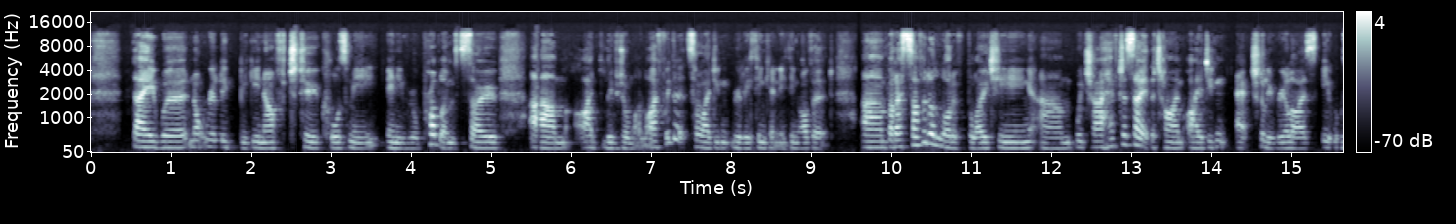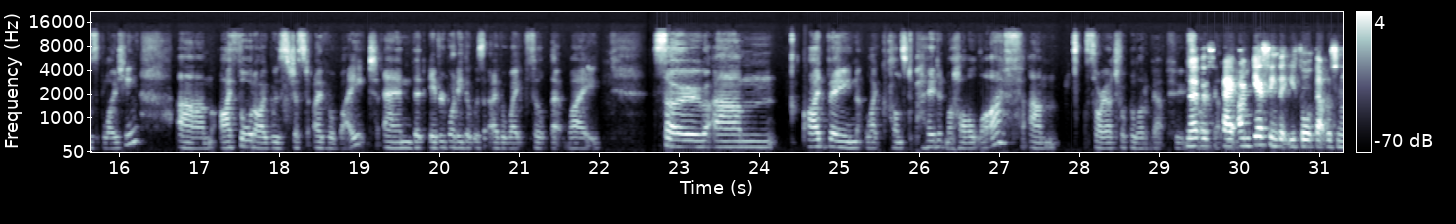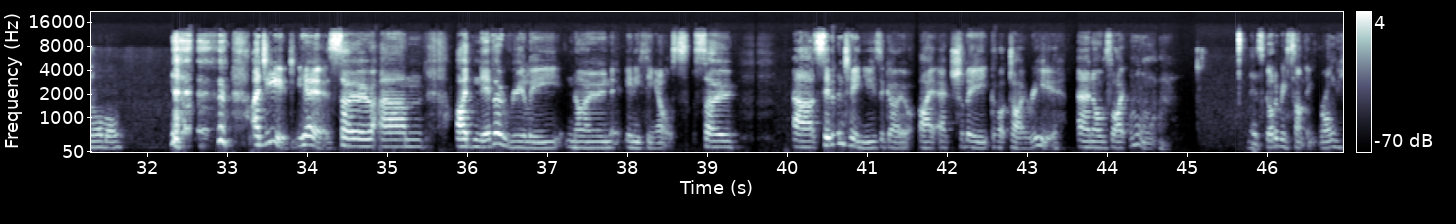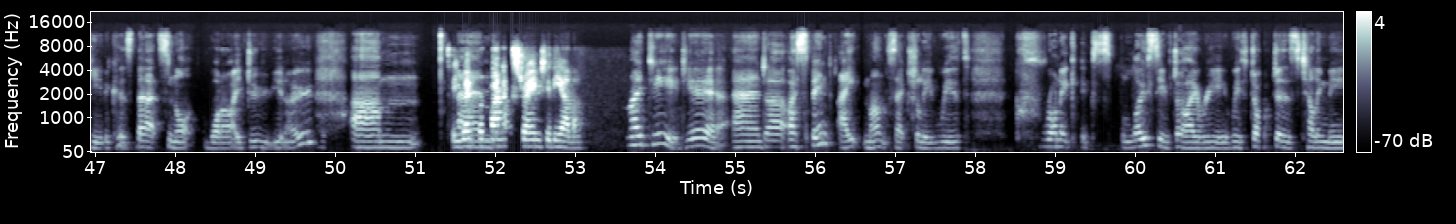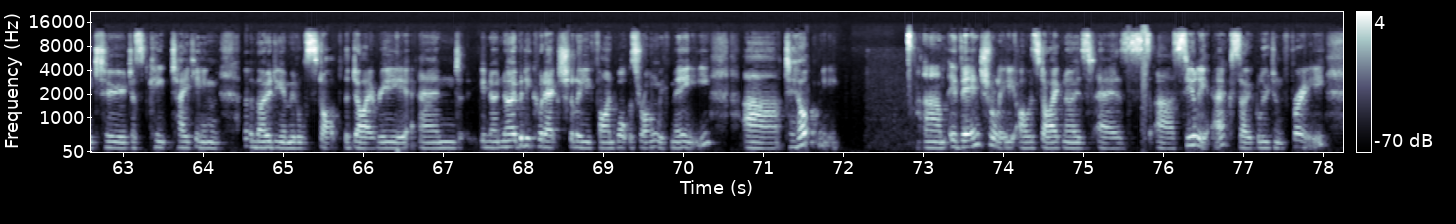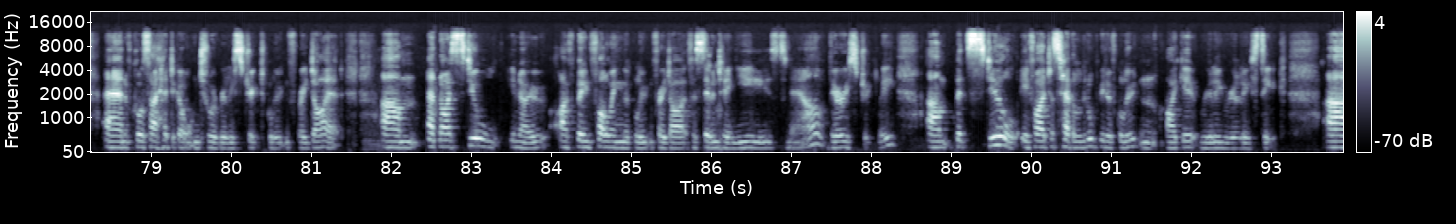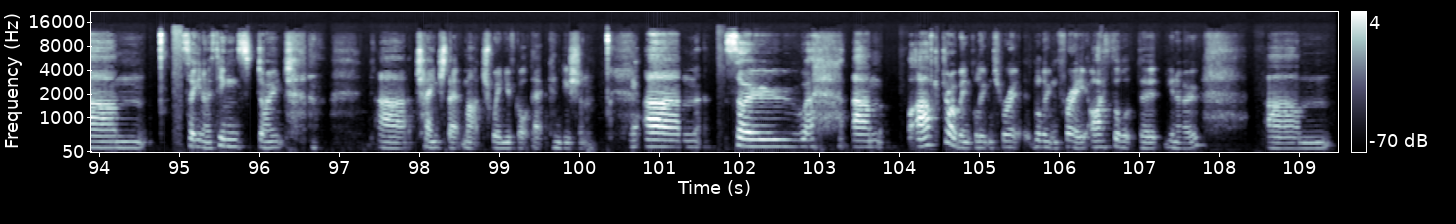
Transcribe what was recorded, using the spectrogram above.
they were not really big enough to cause me any real problems. So um, I'd lived all my life with it, so I didn't really think anything of it. Um, but I suffered a lot of bloating, um, which I have to say at the time I didn't actually realize it was bloating. Um, I thought I was just overweight and that everybody that was overweight felt that way. So um, I'd been like constipated my whole life. Um, sorry, I talk a lot about poo. No, that's okay. I'm guessing that you thought that was normal. I did, yeah. So um, I'd never really known anything else. So uh, 17 years ago, I actually got diarrhea, and I was like, oh, there's got to be something wrong here because that's not what I do, you know. Um, so you went from one extreme to the other. I did, yeah. And uh, I spent eight months actually with chronic explosive diarrhea with doctors telling me to just keep taking Imodium, it'll stop the diarrhea. And, you know, nobody could actually find what was wrong with me uh, to help me. Um, eventually, I was diagnosed as uh, celiac, so gluten free. And of course, I had to go on to a really strict gluten free diet. Um, and I still, you know, I've been following the gluten free diet for 17 years now, very strictly. Um, but still, if I just have a little bit of gluten, I get really, really sick. Um, so, you know, things don't. Uh, change that much when you've got that condition. Yeah. Um, so um, after I went gluten free, gluten free, I thought that you know um,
